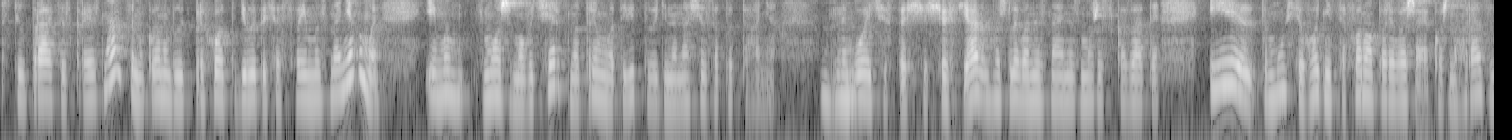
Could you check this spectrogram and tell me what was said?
Співпраці з краєзнавцями, коли вони будуть приходити ділитися своїми знаннями, і ми зможемо вичерпно отримувати відповіді на наші запитання, не боячись те, що щось я можливо не знаю, не зможу сказати. І тому сьогодні ця форма переважає. Кожного разу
